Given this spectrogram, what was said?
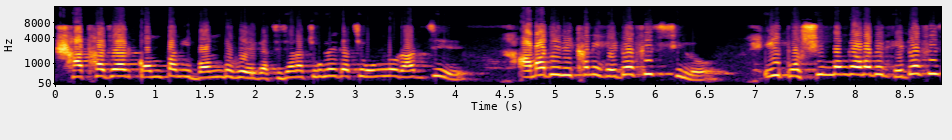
সাত হাজার কোম্পানি বন্ধ হয়ে গেছে, যারা চলে গেছে অন্য রাজ্যে। আমাদের এখানে হেড অফিস ছিল। এই পশ্চিমবঙ্গে আমাদের হেড অফিস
